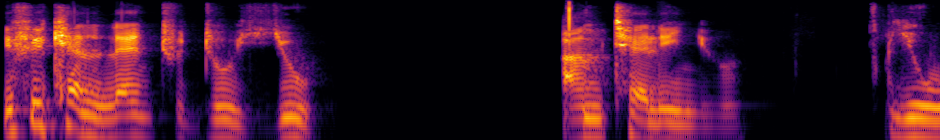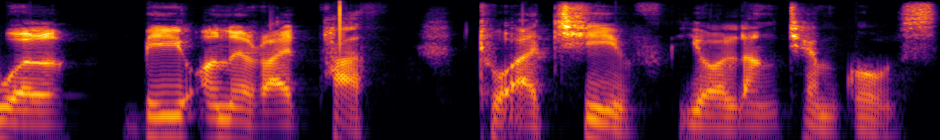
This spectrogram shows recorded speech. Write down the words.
If you can learn to do you, I'm telling you, you will be on the right path to achieve your long term goals.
